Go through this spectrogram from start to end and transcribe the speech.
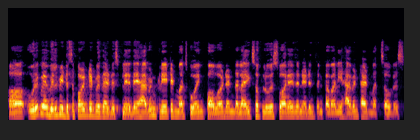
Uh, Uruguay will be disappointed with their display. They haven't created much going forward, and the likes of Luis Suarez and Edinson Cavani haven't had much service.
